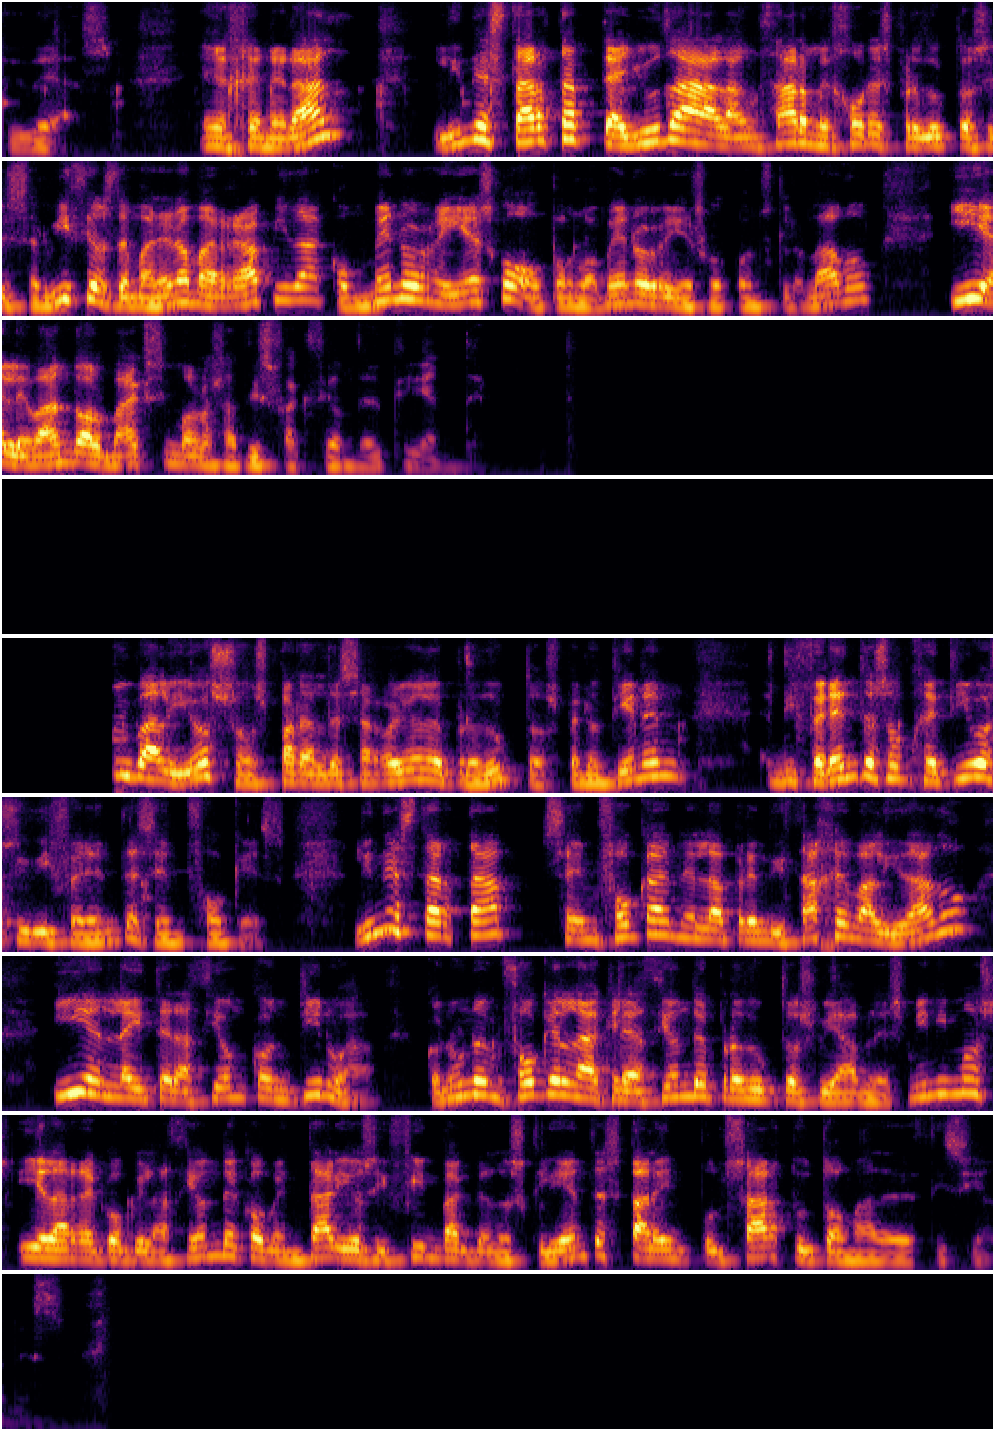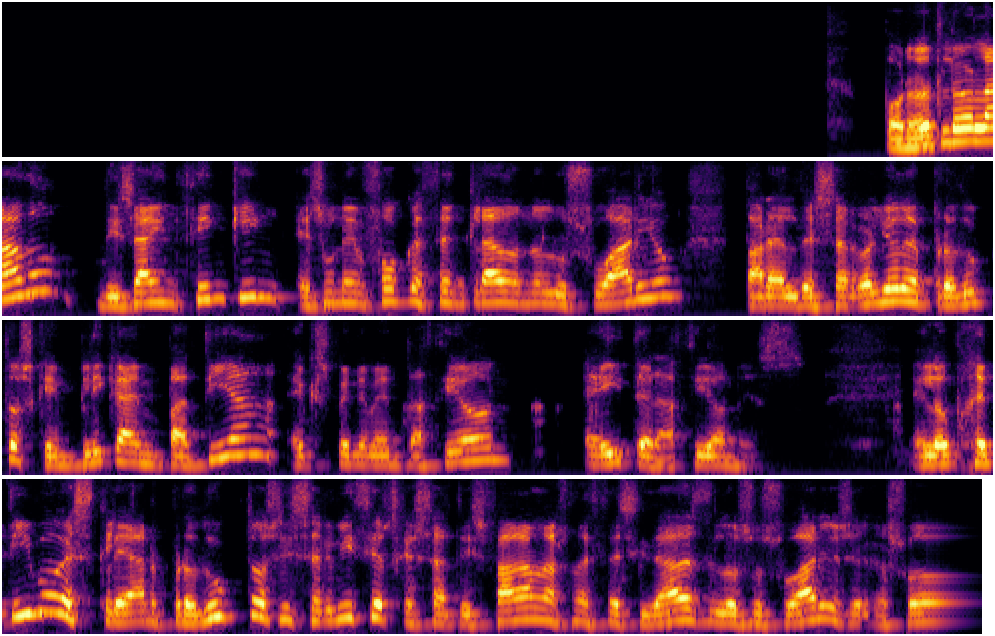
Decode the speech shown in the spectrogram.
Ideas. En general, Lean Startup te ayuda a lanzar mejores productos y servicios de manera más rápida, con menos riesgo o por lo menos riesgo controlado y elevando al máximo la satisfacción del cliente. Valiosos para el desarrollo de productos, pero tienen diferentes objetivos y diferentes enfoques. Lean Startup se enfoca en el aprendizaje validado y en la iteración continua, con un enfoque en la creación de productos viables mínimos y en la recopilación de comentarios y feedback de los clientes para impulsar tu toma de decisiones. Por otro lado, Design Thinking es un enfoque centrado en el usuario para el desarrollo de productos que implica empatía, experimentación e iteraciones. El objetivo es crear productos y servicios que satisfagan las necesidades de los usuarios y resuelvan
